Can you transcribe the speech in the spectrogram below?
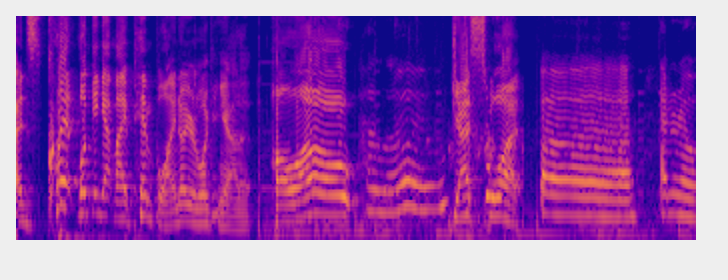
And quit looking at my pimple. I know you're looking at it. Hello? Hello. Guess what? Uh, I don't know.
